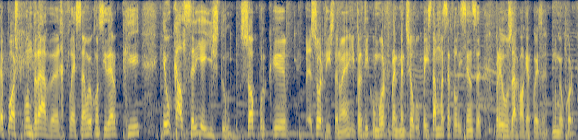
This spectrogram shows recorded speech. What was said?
após ponderada reflexão, eu considero que eu calçaria isto só porque. Sou artista, não é? E pratico humor frequentemente chalupa. Isso dá-me uma certa licença para eu usar qualquer coisa no meu corpo.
